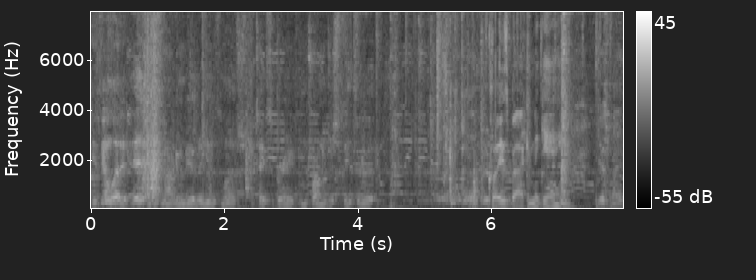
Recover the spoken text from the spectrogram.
he's gonna let it hit, and he's not gonna be able to use much if he takes a break. I'm trying to just speed through it. Clay's back in the game. Yes, ma'am.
